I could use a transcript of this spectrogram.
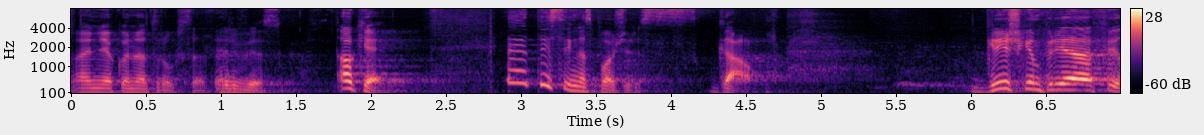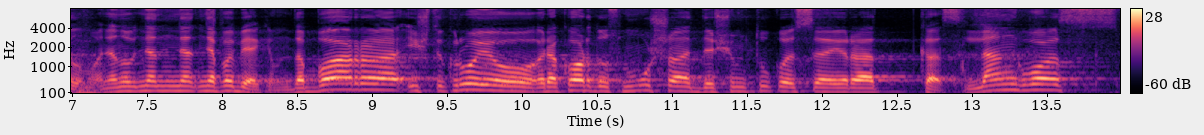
Na, nieko netrūksta. Tai. Ir viskas. Ok. E, teisingas požiūris. Gal. Grįžkim prie filmo, nenu- ne, ne, nepabėgim. Dabar e, iš tikrųjų rekordus muša dešimtukose yra kas? Lengvos,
